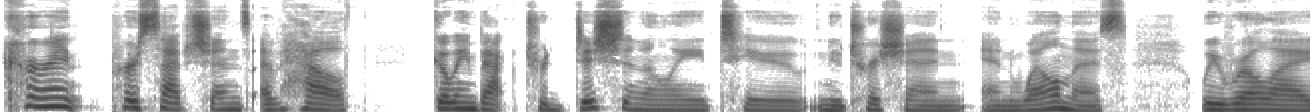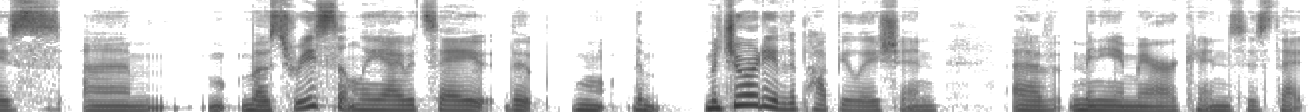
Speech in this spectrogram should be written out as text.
current perceptions of health going back traditionally to nutrition and wellness, we realize um, most recently, I would say, that m- the majority of the population of many Americans is that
